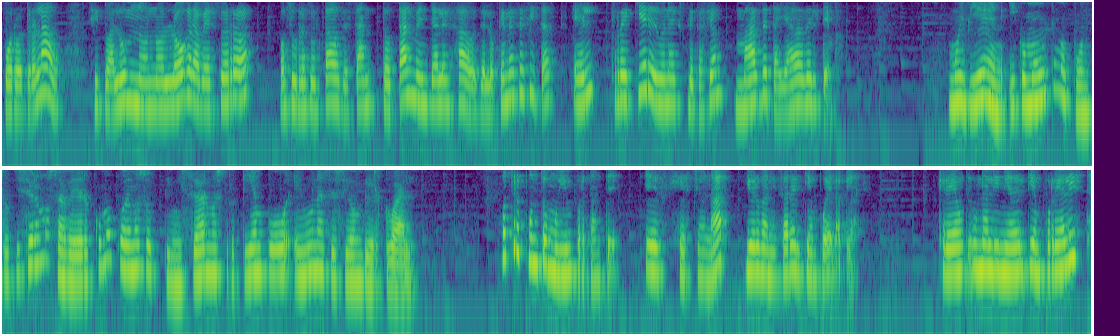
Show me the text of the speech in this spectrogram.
Por otro lado, si tu alumno no logra ver su error o sus resultados están totalmente alejados de lo que necesitas, él requiere de una explicación más detallada del tema. Muy bien, y como último punto quisiéramos saber cómo podemos optimizar nuestro tiempo en una sesión virtual. Otro punto muy importante es gestionar y organizar el tiempo de la clase. Crea una línea del tiempo realista.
